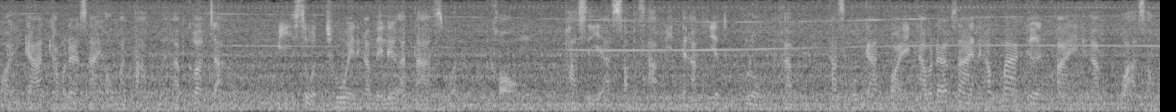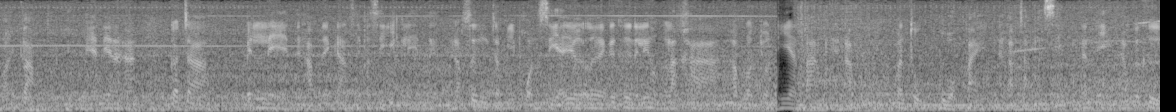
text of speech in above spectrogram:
ปล่อยก๊าซคาร์บอนไดออกไซด์ออกมาต่ำนะครับ ก็จะมีส่วนช่วยนะครับในเรื่องอัตราส่วนของภาษีอสัมปทานมิตนะครับที่จะถูกลงนะครับ ถ้าสมมติการปล่อยคาร์บอนไดออกไซด์นะครับมากเกินไปนะครับกว่า 200 กรัมต่อกิโลเมตรเนี่ยนะฮะก็จะ เป็นเลทนะครับในการเสียภาษีอีกเลทหนึ่งนะครับซึ่งจะมีผลเสียเยอะเลยก็คือในเรื่องของราคาครับรถยนต์ที่จะตั้งเนี่ยครับมันถูกบวกไปนะครับจากภาษีนั่นเองครับก็คือ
